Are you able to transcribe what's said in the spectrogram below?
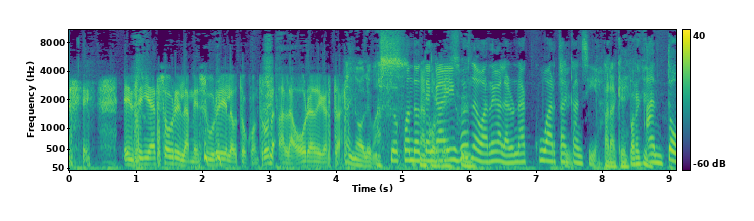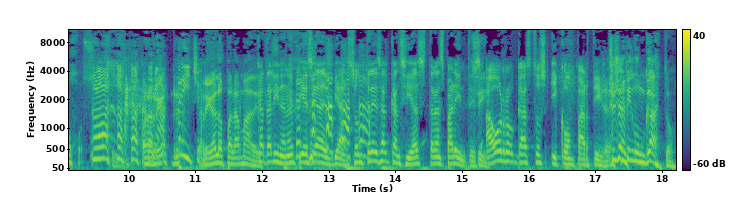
Enseñar sobre la mesura y el autocontrol a la hora de gastar. Ay, no hable más. Yo cuando Me tenga acordé. hijos sí. le voy a regalar una cuarta alcancía. ¿Para qué? ¿Para qué? Antojos. Para rega- Caprichos. Regalos para la madre. Catalina, no empiece a desviar. Son tres alcancías transparentes. Sí. Ahorro, gastos y compartir. Yo ya tengo un gasto.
